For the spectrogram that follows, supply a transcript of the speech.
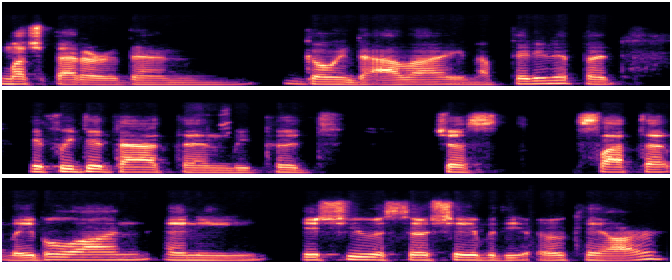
much better than going to ally and updating it, but if we did that, then we could just slap that label on any issue associated with the OKR.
